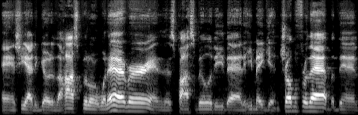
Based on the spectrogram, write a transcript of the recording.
and she had to go to the hospital or whatever and there's possibility that he may get in trouble for that but then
